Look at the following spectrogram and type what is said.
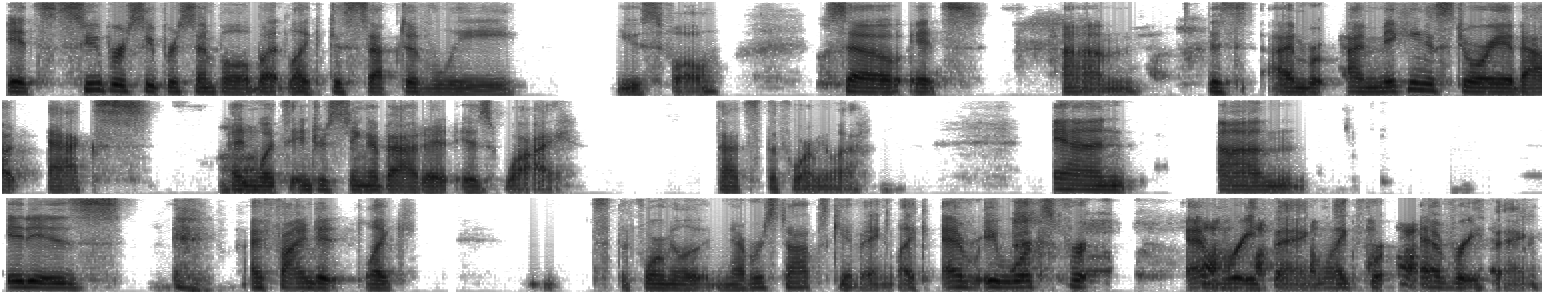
it's super super simple but like deceptively useful so it's um this i'm i'm making a story about x Uh-huh. and what's interesting about it is y. That's the formula. And um it is i find it like it's the formula that never stops giving. Like every it works for everything like for everything.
